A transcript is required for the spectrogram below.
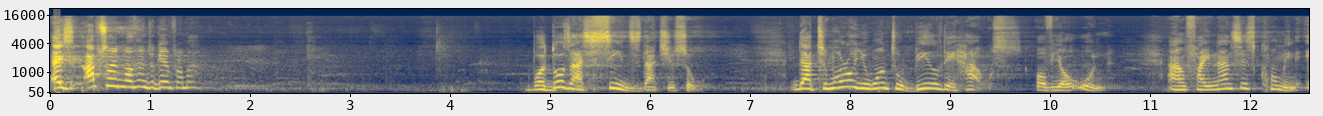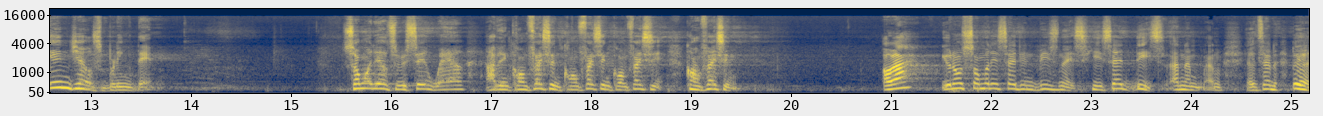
There's absolutely nothing to gain from her. But those are seeds that you sow. That tomorrow you want to build a house of your own and finances come in, angels bring them. Somebody else will be saying, Well, I've been confessing, confessing, confessing, confessing. All right? You know, somebody said in business, he said this, and I'm, I'm, I said, uh,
